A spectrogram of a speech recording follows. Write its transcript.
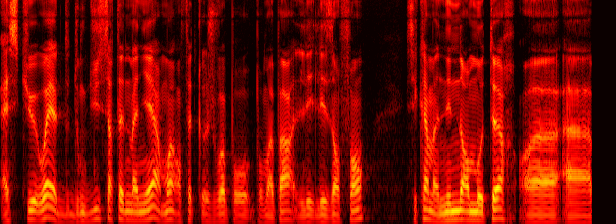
Est-ce que, ouais, donc d'une certaine manière, moi, en fait, que je vois pour, pour ma part, les, les enfants, c'est quand même un énorme moteur euh, à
